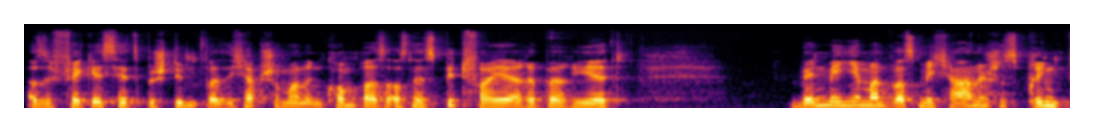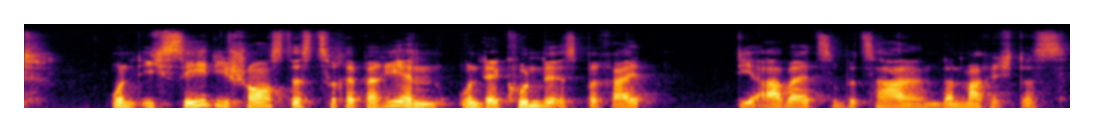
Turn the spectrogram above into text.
Also ich vergesse jetzt bestimmt was. Ich habe schon mal einen Kompass aus einer Spitfire repariert. Wenn mir jemand was Mechanisches bringt und ich sehe die Chance, das zu reparieren und der Kunde ist bereit, die Arbeit zu bezahlen, dann mache ich das.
